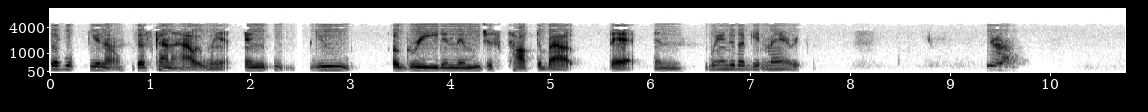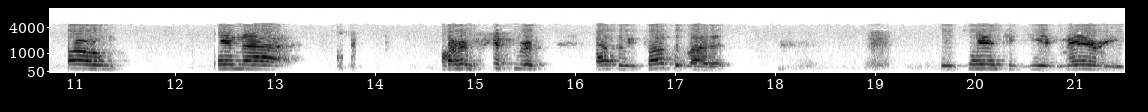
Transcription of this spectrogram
So, you know, that's kind of how it went. And you agreed, and then we just talked about that, and we ended up getting married. Yeah. Um, and uh, I remember after we talked about it, we planned to get married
